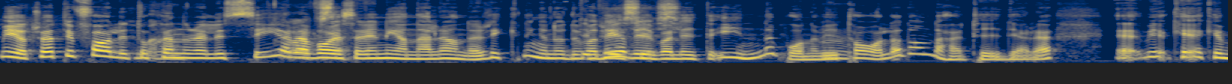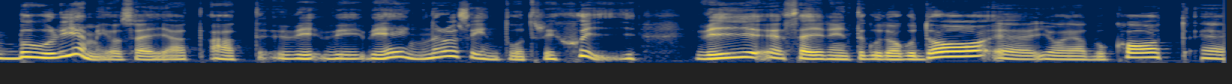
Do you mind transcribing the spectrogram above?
Men jag tror att det är farligt att generalisera Ja, vare sig den ena eller andra riktningen. Och det, Det var det vi precis. Mm. var lite inne på när vi talade om det här tidigare. Eh, vi- jag kan- jag kan börja med att säga att, att vi, vi, vi ägnar oss inte åt regi. Vi eh, säger inte god dag, god dag, eh, jag är advokat, eh,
